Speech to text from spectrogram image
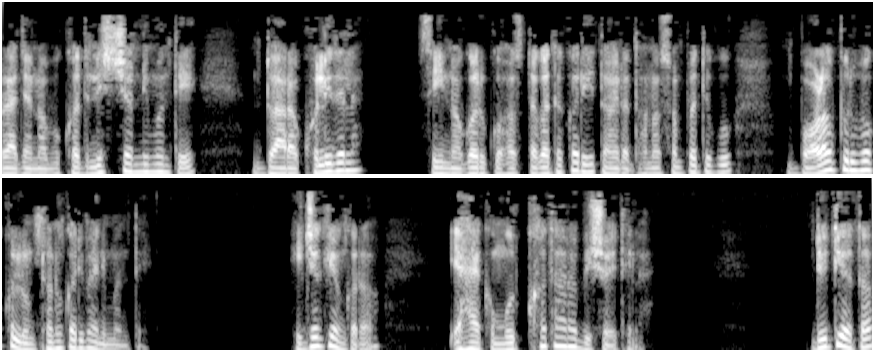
ରାଜା ନବୁଖଦ ନିଶ୍ଚୟ ନିମନ୍ତେ ଦ୍ୱାର ଖୋଲିଦେଲା ସେହି ନଗରକୁ ହସ୍ତଗତ କରି ତହିଁର ଧନ ସମ୍ପତ୍ତିକୁ ବଳପୂର୍ବକ ଲୁଣ୍ଠନ କରିବା ନିମନ୍ତେ। ହିଜକୀୟଙ୍କର ଏହା ଏକ ମୂର୍ଖତାର ବିଷୟ ଥିଲା। ଦ୍ୱିତୀୟତଃ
